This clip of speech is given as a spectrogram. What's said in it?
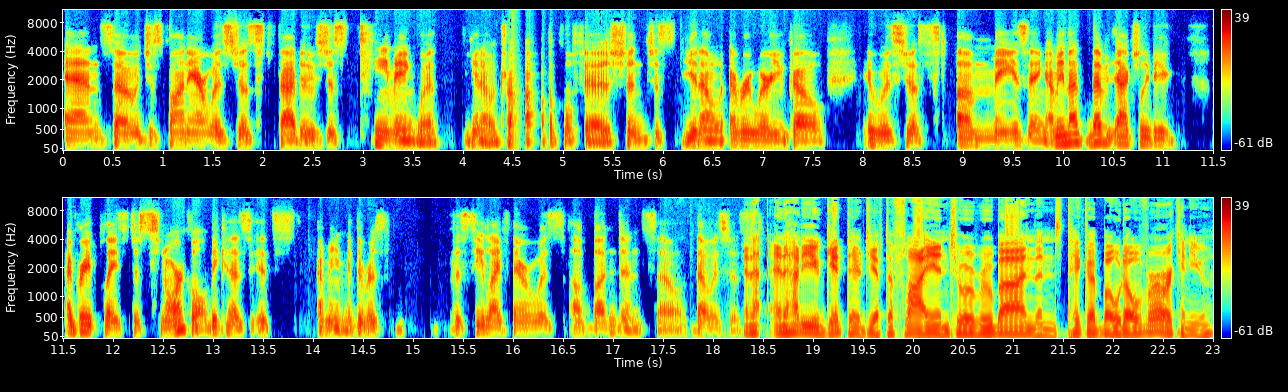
and so just Bonaire was just fabulous. It was just teeming with you know tropical fish and just you know everywhere you go it was just amazing. I mean that that would actually be a great place to snorkel because it's i mean there was the sea life there was abundant so that was just and, and how do you get there? Do you have to fly into aruba and then take a boat over or can you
